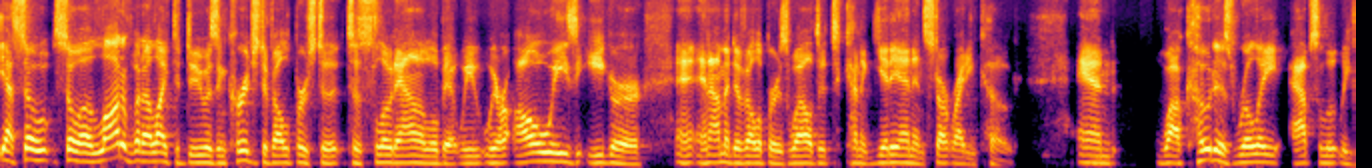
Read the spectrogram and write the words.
Yeah, so so a lot of what I like to do is encourage developers to to slow down a little bit. We we're always eager, and, and I'm a developer as well, to, to kind of get in and start writing code. And while code is really absolutely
